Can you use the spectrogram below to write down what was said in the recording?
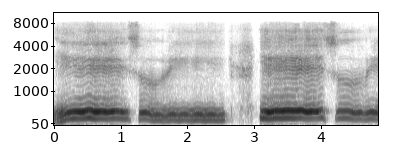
യേശുവേ യേശുവേ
